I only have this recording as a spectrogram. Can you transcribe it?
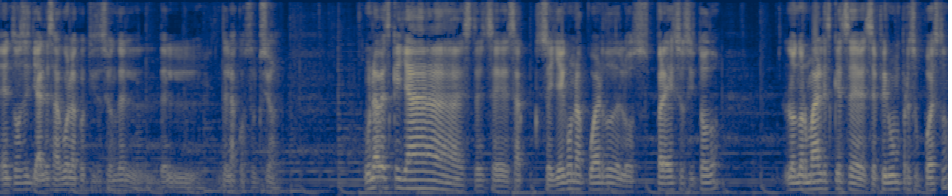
entonces ya les hago la cotización de la construcción. Una vez que ya este, se, llega a un acuerdo de los precios y todo, lo normal es que se, firme un presupuesto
